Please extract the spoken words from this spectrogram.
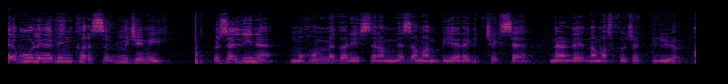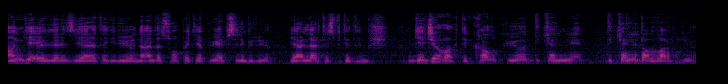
Ebu Leheb'in karısı Ümmü Cemil. Özelliği ne? Muhammed Aleyhisselam ne zaman bir yere gidecekse, nerede namaz kılacak biliyor. Hangi evleri ziyarete gidiyor, nerede sohbet yapıyor hepsini biliyor. Yerler tespit edilmiş. Gece vakti kalkıyor, dikenli dikenli dallar buluyor.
